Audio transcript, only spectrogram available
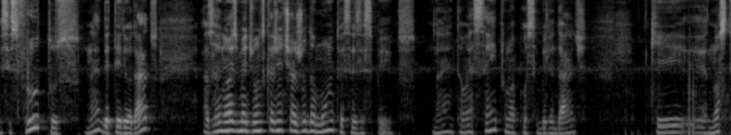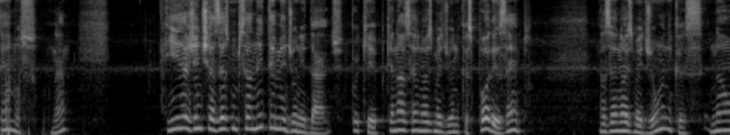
esses frutos, né, deteriorados, as reuniões mediúnicas a gente ajuda muito esses espíritos, né? Então é sempre uma possibilidade que eh, nós temos, né? E a gente às vezes não precisa nem ter mediunidade. Por quê? Porque nas reuniões mediúnicas, por exemplo, nas reuniões mediúnicas não,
